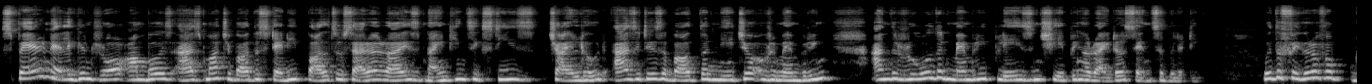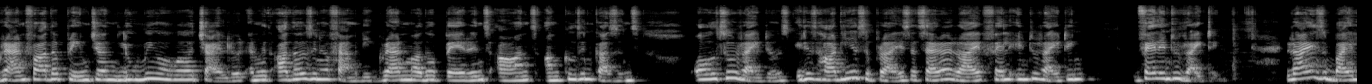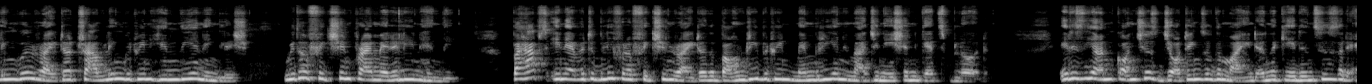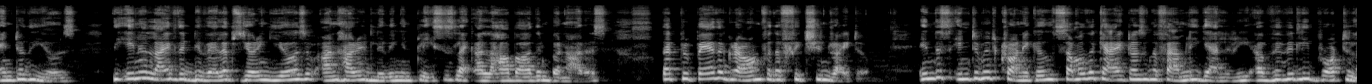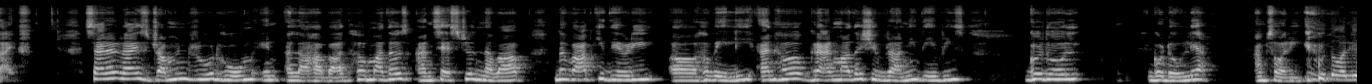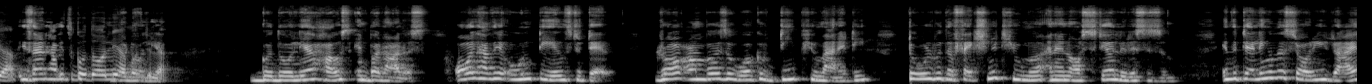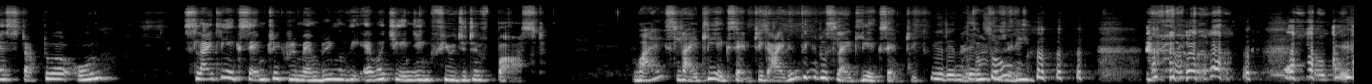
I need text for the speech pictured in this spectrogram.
Spare and elegant raw umber is as much about the steady pulse of Sara Rai's 1960s childhood as it is about the nature of remembering and the role that memory plays in shaping a writer's sensibility. With the figure of her grandfather Premchand looming over her childhood and with others in her family, grandmother, parents, aunts, uncles, and cousins, also writers, it is hardly a surprise that Sara Rai fell into writing fell into writing. Rai is a bilingual writer traveling between Hindi and English, with her fiction primarily in Hindi. Perhaps inevitably for a fiction writer, the boundary between memory and imagination gets blurred. It is the unconscious jottings of the mind and the cadences that enter the ears, the inner life that develops during years of unhurried living in places like Allahabad and Banaras, that prepare the ground for the fiction writer. In this intimate chronicle, some of the characters in the family gallery are vividly brought to life. Sara Rai's Drummond Road home in Allahabad, her mother's ancestral Nawab, Nawab ki Deori uh, Haveli, and her grandmother Shivrani Devi's Godol, Godolia. I'm sorry. Godolia. Is that how It's Godolia, Godolia. Godolia House in Banaras. All have their own tales to tell. Raw Umber is a work of deep humanity, told with affectionate humor and an austere lyricism. In the telling of the story, Rai has stuck to her own slightly eccentric remembering of the ever changing fugitive past. Why slightly eccentric? I didn't think it was slightly eccentric. You didn't I think thought it was so? okay.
